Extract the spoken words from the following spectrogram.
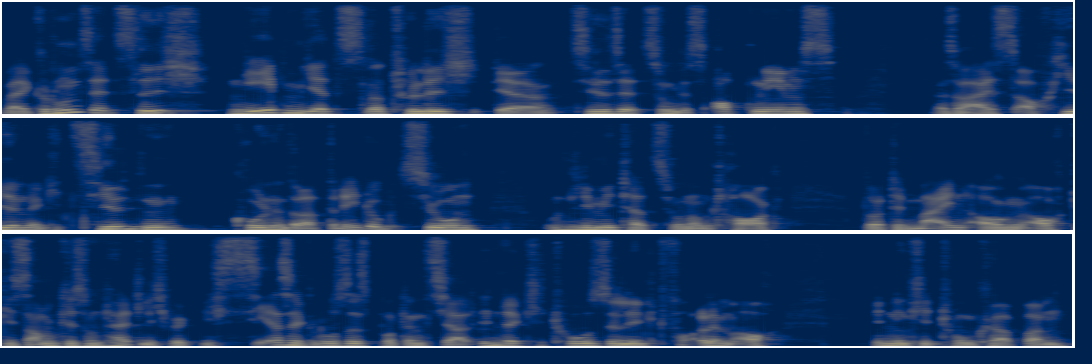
weil grundsätzlich neben jetzt natürlich der Zielsetzung des Abnehmens, also heißt auch hier einer gezielten Kohlenhydratreduktion und Limitation am Tag, dort in meinen Augen auch gesamtgesundheitlich wirklich sehr, sehr großes Potenzial in der Ketose liegt, vor allem auch in den Ketonkörpern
